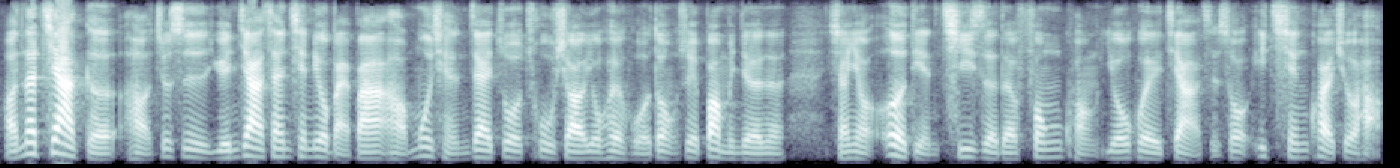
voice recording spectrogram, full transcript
好，那价格好，就是原价三千六百八，好，目前在做促销优惠活动，所以报名的人呢享有二点七折的疯狂优惠价，只收一千块就好。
